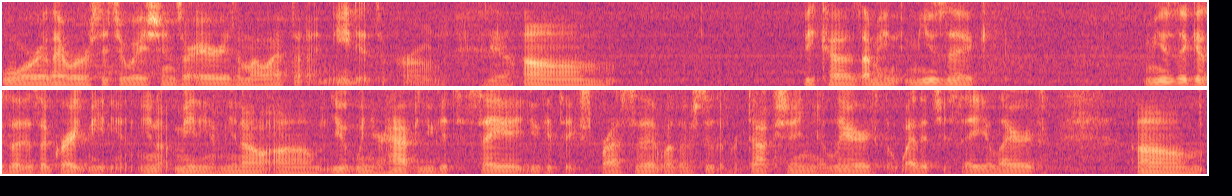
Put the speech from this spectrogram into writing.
or there were situations or areas in my life that I needed to prune. Yeah. Um, because I mean, music, music is a, is a great medium, you know, medium, you know, um, you, when you're happy, you get to say it, you get to express it, whether it's through the production, your lyrics, the way that you say your lyrics. Um,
